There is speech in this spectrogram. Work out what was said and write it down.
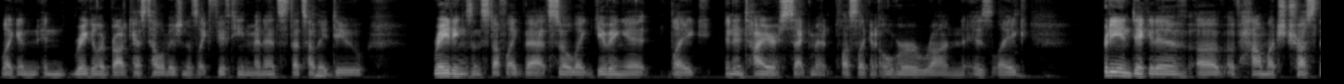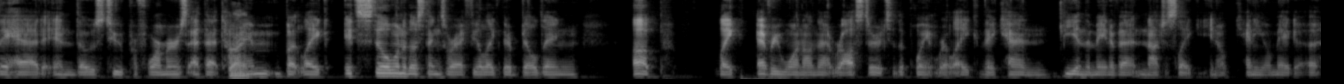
like in, in regular broadcast television is like 15 minutes. That's how they do ratings and stuff like that. So like giving it like an entire segment plus like an overrun is like pretty indicative of, of how much trust they had in those two performers at that Right. time. But like it's still one of those things where i feel like they're building up like everyone on that roster to the point where like they can be in the main event and not just like you know Kenny Omega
